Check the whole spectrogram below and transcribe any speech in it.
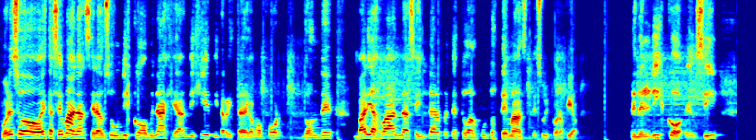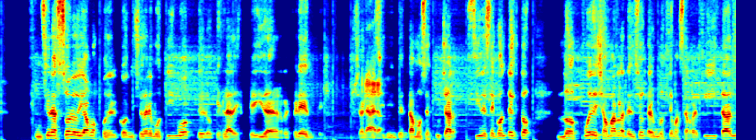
Por eso esta semana se lanzó un disco homenaje a Andy Heath, guitarrista de Gang of Four, donde varias bandas e intérpretes toman juntos temas de su discografía. En el disco en sí funciona solo, digamos, con el condicional emotivo de lo que es la despedida del referente, ya que si lo intentamos escuchar sin ese contexto, nos puede llamar la atención que algunos temas se repitan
